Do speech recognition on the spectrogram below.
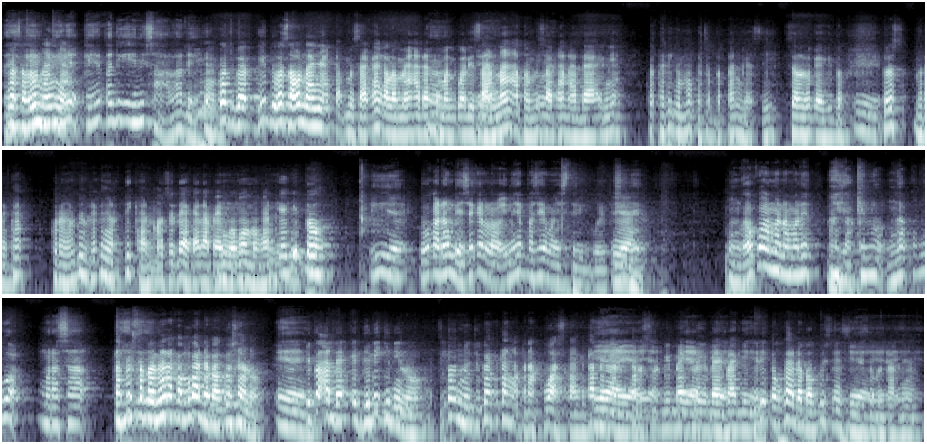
Tadi Gue selalu kayak- nanya. kayaknya, kayaknya tadi ini salah deh Iya, gue juga gitu, gue selalu nanya, misalkan kalau memang ada teman gue di iya. sana atau misalkan ada ini, gue tadi ngomong kecepatan gak sih? Selalu kayak gitu. Iya. Terus mereka kurang lebih mereka ngerti kan, maksudnya kan apa yang gue ngomong kan kayak gitu. iya gue kadang biasanya kan lo ini pasti sama istri gue Iya. dia, enggak kok aman-amannya ah yakin lo enggak kok gue merasa Tapi sebenarnya kamu kan ada bagusnya loh. iya iya. Itu ada, eh, jadi gini loh, itu menunjukkan kita nggak pernah puas kan, kita Iya, pengen iya, terus lebih baik, Iya, lebih baik iya, lagi. iya. Jadi kamu kan ada bagusnya sih Iya, iya, sebenarnya. iya.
